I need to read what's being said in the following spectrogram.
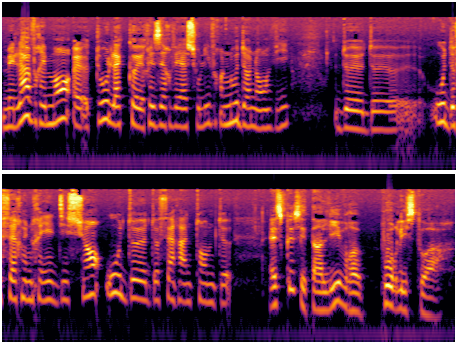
Mais là, vraiment, euh, tout l'accueil réservé à ce livre nous donne envie de, de, ou de faire une réédition ou de, de faire un tome 2. Est-ce que c'est un livre pour l'histoire?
